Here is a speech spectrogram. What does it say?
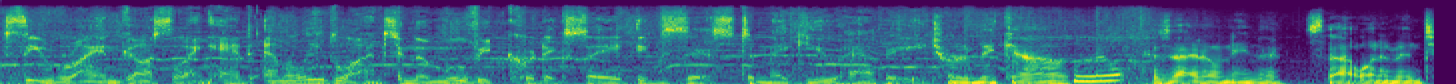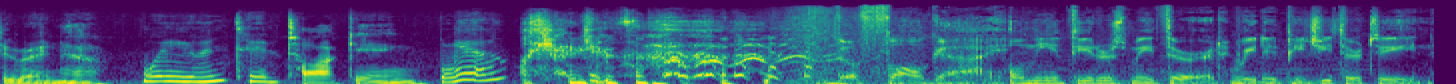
See Ryan Gosling and Emily Blunt in the movie critics say exists to make you happy. Trying to make it out? Nope. Because I don't either. It's not what I'm into right now. What are you into? Talking. Yeah. The Fall Guy. Only in theaters May 3rd. Rated PG-13.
